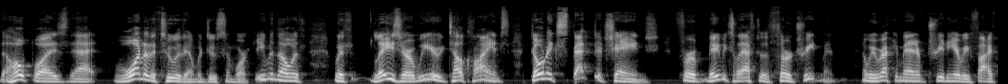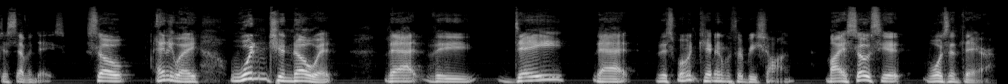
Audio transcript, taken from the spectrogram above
the hope was that one of the two of them would do some work. Even though with, with laser, we tell clients, don't expect a change for maybe till after the third treatment and we recommend treating every five to seven days. So, anyway, wouldn't you know it that the day that this woman came in with her Bichon, my associate wasn't there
